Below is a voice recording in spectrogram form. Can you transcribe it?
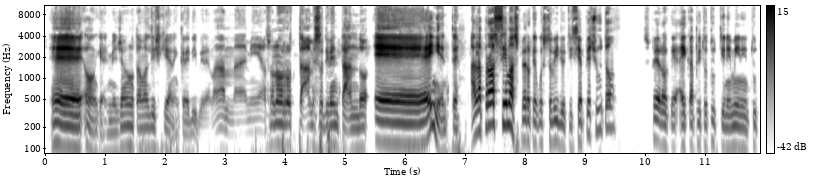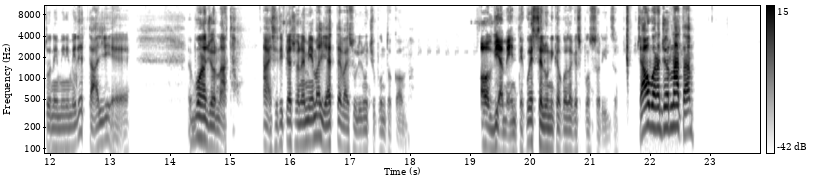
e, oh, okay, mi è già venuta mal di schiena, incredibile. Mamma mia, sono rottame, sto diventando. E, e, niente, alla prossima. Spero che questo video ti sia piaciuto. Spero che hai capito tutti nei minimi, tutto nei minimi dettagli. E, e buona giornata. Ah, e se ti piacciono le mie magliette, vai su linuccio.com. Ovviamente, questa è l'unica cosa che sponsorizzo. Ciao, buona giornata!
